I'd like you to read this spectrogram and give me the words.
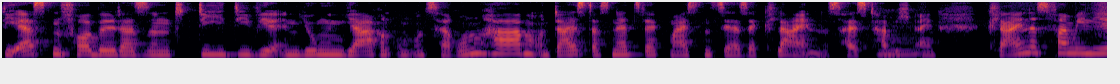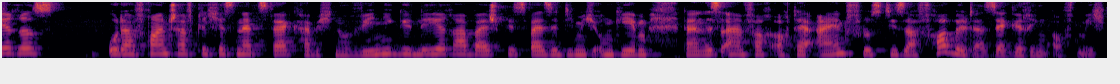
Die ersten Vorbilder sind die, die wir in jungen Jahren um uns herum haben. Und da ist das Netzwerk meistens sehr, sehr klein. Das heißt, habe ich mhm. ein kleines familiäres oder freundschaftliches Netzwerk, habe ich nur wenige Lehrer beispielsweise, die mich umgeben, dann ist einfach auch der Einfluss dieser Vorbilder sehr gering auf mich.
